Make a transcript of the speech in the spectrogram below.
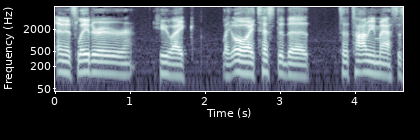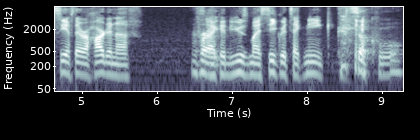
and it's later he like like oh i tested the tatami mats to see if they were hard enough so i could use my secret technique That's so cool.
